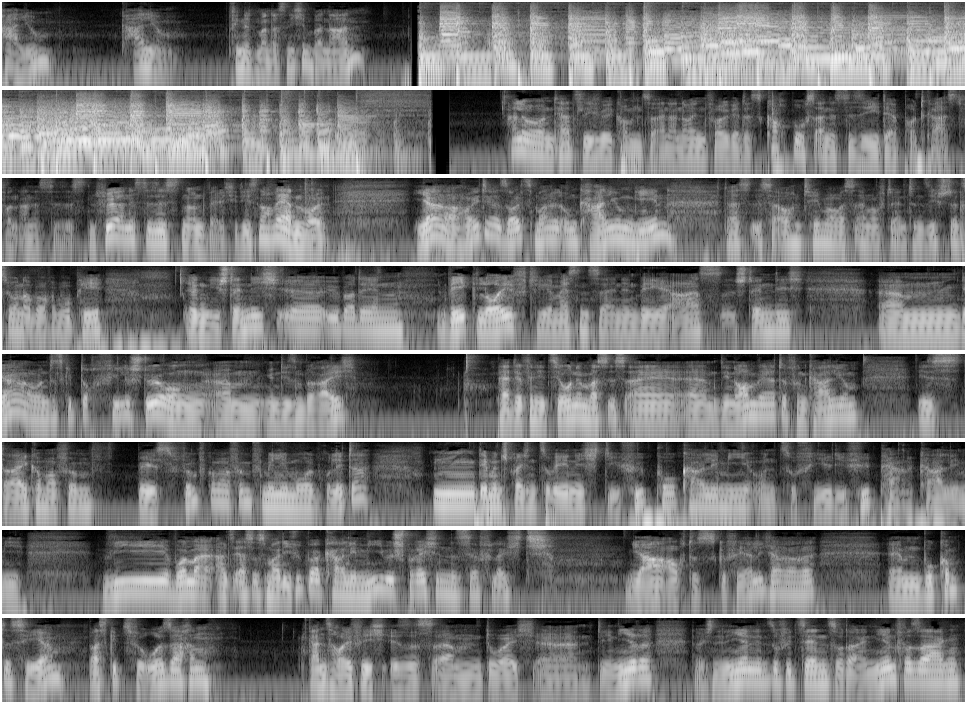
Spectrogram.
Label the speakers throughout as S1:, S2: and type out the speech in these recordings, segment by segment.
S1: Kalium? Kalium. Findet man das nicht in Bananen? Hallo und herzlich willkommen zu einer neuen Folge des Kochbuchs Anästhesie, der Podcast von Anästhesisten für Anästhesisten und welche dies noch werden wollen. Ja, heute soll es mal um Kalium gehen. Das ist ja auch ein Thema, was einem auf der Intensivstation, aber auch im OP irgendwie ständig äh, über den Weg läuft. Wir messen es ja in den BGAs ständig. Ähm, ja, und es gibt doch viele Störungen ähm, in diesem Bereich. Per Definition, was ist ein, äh, die Normwerte von Kalium? Ist 3,5 bis 5,5 Millimol pro Liter. Hm, dementsprechend zu wenig die Hypokalämie und zu viel die Hyperkalämie. Wie wollen wir als erstes mal die Hyperkalämie besprechen? Das ist ja vielleicht ja auch das Gefährlichere. Ähm, wo kommt das her? Was gibt es für Ursachen? Ganz häufig ist es ähm, durch äh, die Niere, durch eine Niereninsuffizienz oder ein Nierenversagen.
